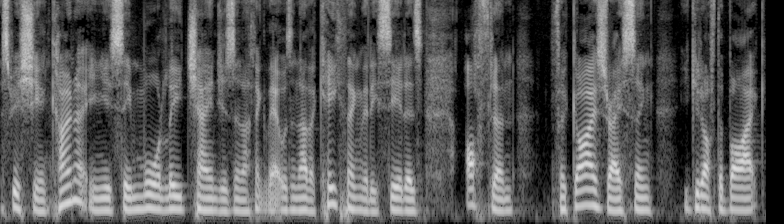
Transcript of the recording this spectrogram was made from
especially in Kona, and you see more lead changes. And I think that was another key thing that he said is often for guys racing, you get off the bike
